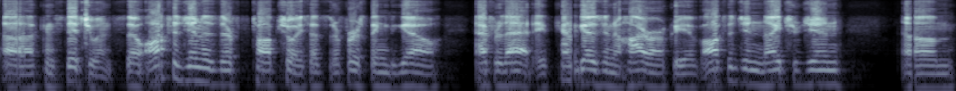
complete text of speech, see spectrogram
uh, constituents. So oxygen is their top choice. That's their first thing to go. After that, it kind of goes in a hierarchy of oxygen, nitrogen, um,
